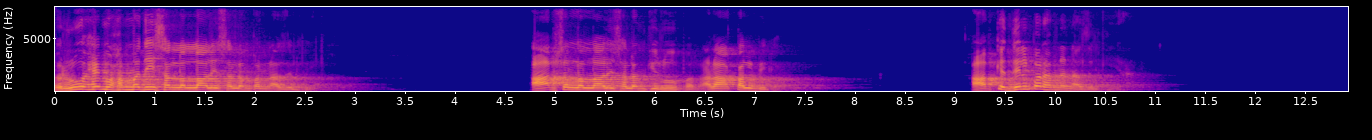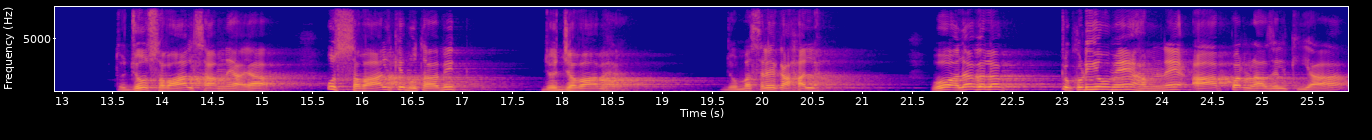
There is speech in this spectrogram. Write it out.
روح محمدی صلی اللہ علیہ وسلم پر نازل ہوئی۔ آپ صلی اللہ علیہ وسلم کی روح پر علاقل بھی کا۔ آپ کے دل پر ہم نے نازل کیا ہے۔ تو جو سوال سامنے آیا، اس سوال کے مطابق جو جواب ہے، جو مسئلے کا حل ہے، وہ الگ الگ ٹکڑیوں میں ہم نے آپ پر نازل کیا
